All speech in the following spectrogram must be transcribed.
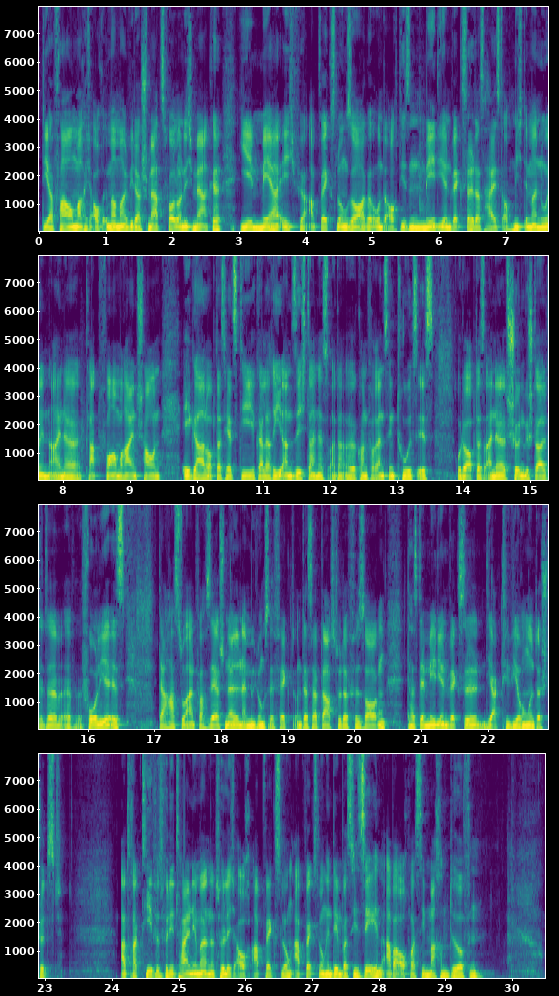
Die Erfahrung mache ich auch immer mal wieder schmerzvoll und ich merke, je mehr ich für Abwechslung sorge und auch diesen Medienwechsel, das heißt auch nicht immer nur in eine Plattform reinschauen, egal ob das jetzt die Galerieansicht eines äh, Conferencing-Tools ist oder ob das eine schön gestaltete äh, Folie ist, da hast du einfach sehr schnell einen Ermüdungseffekt und deshalb darfst du dafür sorgen, dass der Medienwechsel die Aktivierung unterstützt. Attraktiv ist für die Teilnehmer natürlich auch Abwechslung. Abwechslung in dem, was sie sehen, aber auch was sie machen dürfen.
